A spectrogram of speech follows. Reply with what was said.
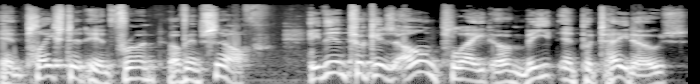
and placed it in front of himself. He then took his own plate of meat and potatoes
